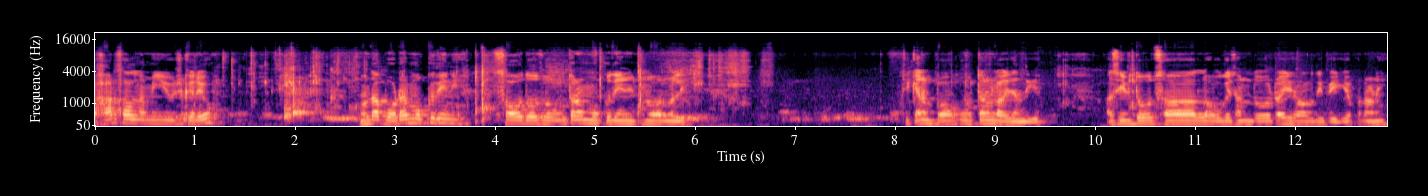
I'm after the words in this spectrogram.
ਹਰ ਸਾਲ ਨਵੀਂ ਯੂਜ਼ ਕਰਿਓ। ਹੁੰਦਾ ਪਾਊਡਰ ਮੁੱਕਦੀ ਨਹੀਂ। 100 200 ਉਤਰਾਂ ਮੁੱਕਦੀ ਨਹੀਂ ਨਾਰਮਲੀ ਠੀਕ ਹੈ ਨਾ? ਬਹੁਤ ਉਤਰਾਂ ਲੱਗ ਜਾਂਦੀ ਹੈ। ਅਸੀਂ ਵੀ 2 ਸਾਲ ਹੋ ਗਏ ਸਾਨੂੰ 2 2.5 ਸਾਲ ਦੀ ਪਈ ਹੈ ਪੁਰਾਣੀ।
